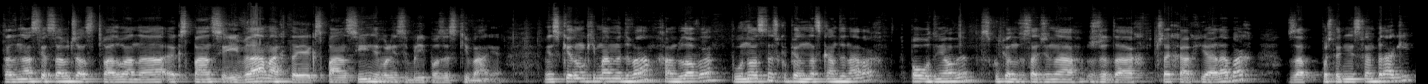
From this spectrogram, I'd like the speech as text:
Ta dynastia cały czas padła na ekspansję i w ramach tej ekspansji niewolnicy byli pozyskiwani. Więc kierunki mamy dwa, handlowe. Północny skupiony na Skandynawach, południowy skupiony w zasadzie na Żydach, Czechach i Arabach za pośrednictwem Pragi.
